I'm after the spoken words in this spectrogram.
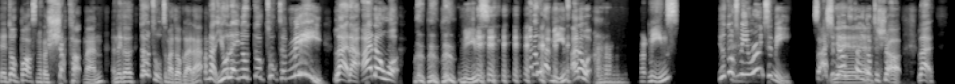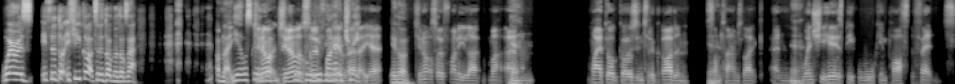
their dog barks and I go, "Shut up, man!" And they go, "Don't talk to my dog like that." I'm like, "You're letting your dog talk to me like that." I know what means. I know what that means. I know what means. Your dog's being rude to me. So I should be Yeah, able to yeah, tell your yeah. dog to shut up. Like, whereas if the dog, if you go up to the dog and the dog's like, I'm like, yeah, what's Do you going know? on? Do you know Cool, what's cool, so funny about that? Yeah. Yeah, go on. Do you know what's so funny? Like my Yeah. um, my dog goes into the garden Yeah. sometimes, like, and Yeah. when she hears people walking past the fence,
